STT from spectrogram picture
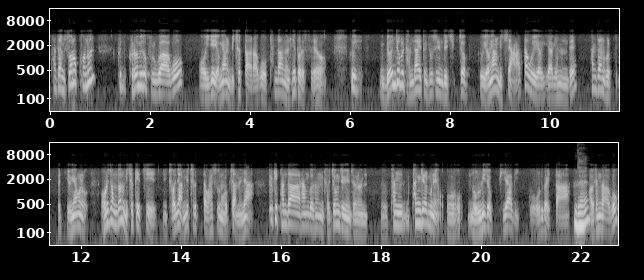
판사님이 써놓고는 그, 그럼에도 불구하고 어, 이게 영향을 미쳤다라고 판단을 해버렸어요. 그 면접을 담당했던 교수님들이 직접 그 영향을 미치지 않았다고 이야기 했는데 판사는 그걸 영향을 어느 정도는 미쳤겠지 전혀 안 미쳤다고 할 수는 없지 않느냐 이렇게 판단한 것은 결정적인 저는 판, 판결문에 어, 논리적 비약이 있고 오류가 있다 네. 생각하고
